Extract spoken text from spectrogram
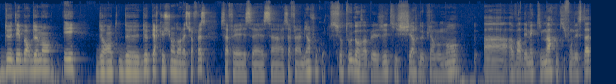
de débordement et de, rent- de, de percussion dans la surface, ça fait, ça, ça, ça fait un bien fou. Quoi. Surtout dans un PSG qui cherche depuis un moment à avoir des mecs qui marquent ou qui font des stats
